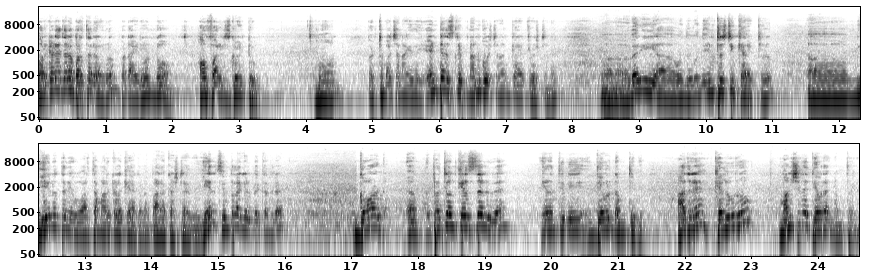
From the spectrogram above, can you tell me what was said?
ಹೊರ್ಗಡೆಯಿಂದಲೇ ಬರ್ತಾರೆ ಅವರು but I don't know how far it's going to move on but ತುಂಬ ಚೆನ್ನಾಗಿದೆ. ಎಂಟೈರ್ ಸ್ಕ್ರಿಪ್ಟ್ ನನಗೂ ಅಷ್ಟೇ ನನ್ನ ಕ್ಯಾರೆಕ್ಟ್ರು ಅಷ್ಟೇ. ವೆರಿ ಒಂದು ಒಂದು ಇಂಟ್ರೆಸ್ಟಿಂಗ್ ಕ್ಯಾರೆಕ್ಟ್ರು ಏನು ಅಂತ ನೀವು ಅರ್ಥ ಮಾಡ್ಕೊಳ್ಳೋಕ್ಕೆ ಆಗಲ್ಲ ಭಾಳ ಕಷ್ಟ ಇದೆ. ಏನು ಸಿಂಪಲಾಗಿ ಹೇಳ್ಬೇಕಂದ್ರೆ ಗಾಡ್ ಪ್ರತಿಯೊಂದು ಕೆಲಸದಲ್ಲೂ ಏನಂತೀವಿ ದೇವ್ರಿಗೆ ನಂಬ್ತೀವಿ. ಆದರೆ ಕೆಲವರು ಮನುಷ್ಯನೇ ದೇವ್ರಾಗಿ ನಂಬ್ತಾರೆ.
